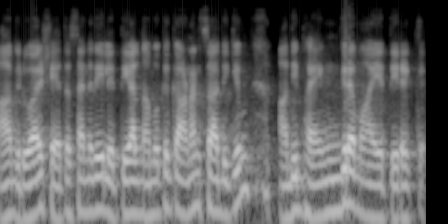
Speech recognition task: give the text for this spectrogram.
ആ ഗുരുവായൂർ ക്ഷേത്രസന്നിധിയിൽ എത്തിയാൽ നമുക്ക് കാണാൻ സാധിക്കും അതിഭയങ്കരമായ തിരക്ക്.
